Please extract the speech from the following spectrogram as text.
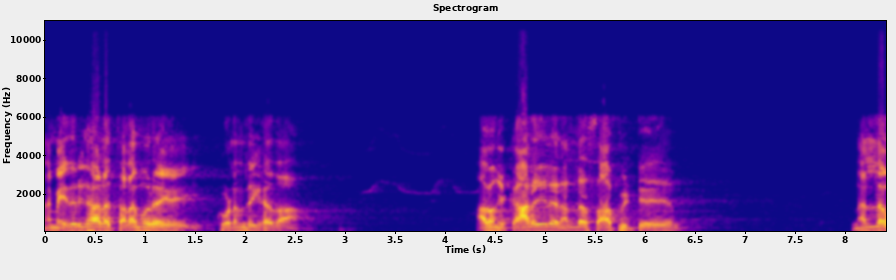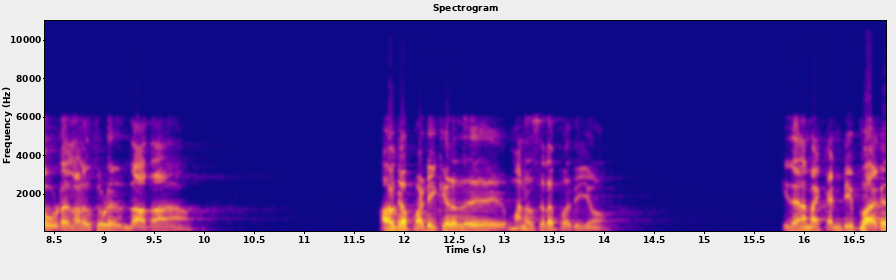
நம்ம எதிர்கால தலைமுறை குழந்தைகள் தான். அவங்க காலையில் நல்லா சாப்பிட்டு நல்ல உடல்நலத்தோடு இருந்தால் தான் அவங்க படிக்கிறது மனசில் பதியும். இதை நம்ம கண்டிப்பாக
